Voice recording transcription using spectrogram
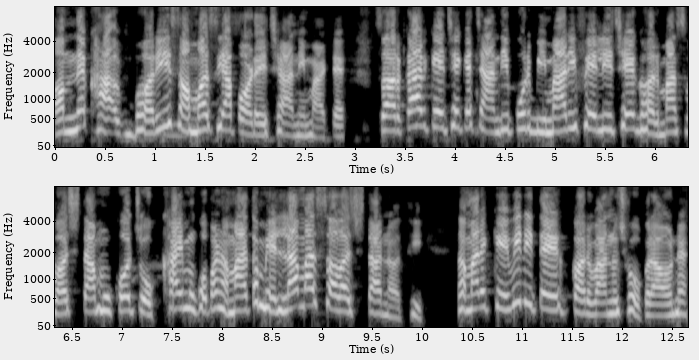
અમને ભરી સમસ્યા પડે છે આની માટે. સરકાર કે છે કે ચાંદીપુર બીમારી ફેલી છે, ઘરમાં સ્વચ્છતા મૂકો, ચોખ્ખાઈ મૂકો, પણ અમારા તો મહેલામાં સ્વચ્છતા નથી. તમારે કેવી રીતે કરવાનું છોકરાઓને?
